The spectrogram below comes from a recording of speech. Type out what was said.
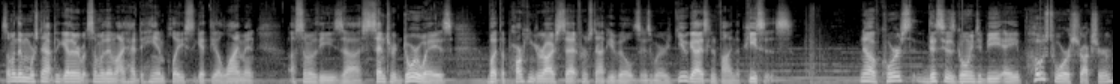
Some of them were snapped together, but some of them I had to hand place to get the alignment of some of these uh, centered doorways, but the parking garage set from Snappy Builds is where you guys can find the pieces. Now, of course, this is going to be a post-war structure,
